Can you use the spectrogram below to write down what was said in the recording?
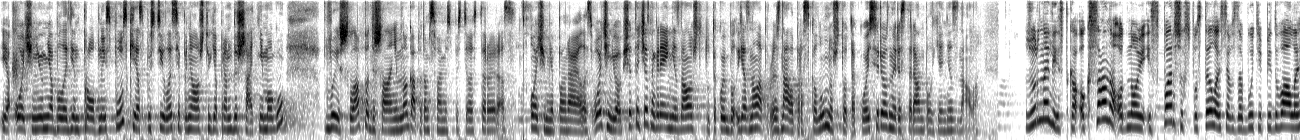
Я очень. И у меня был один пробный спуск. Я спустилась, я поняла, что я прям дышать не могу. Вышла, подышала немного, а потом с вами спустилась второй раз. Очень мне понравилось. Очень. И вообще-то, честно говоря, я не знала, что тут такой был. Я знала, знала про скалу, но что такой серьезный ресторан был, я не знала. Журналістка Оксана одною із перших спустилася в забуті підвали.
